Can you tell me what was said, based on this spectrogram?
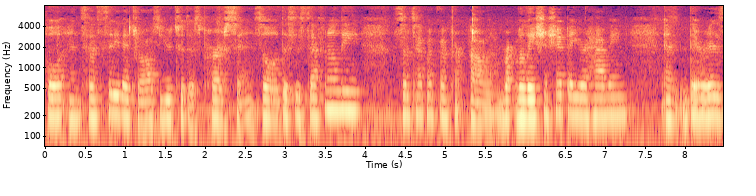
pull and intensity that draws you to this person. So this is definitely some type of uh, relationship that you're having, and there is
